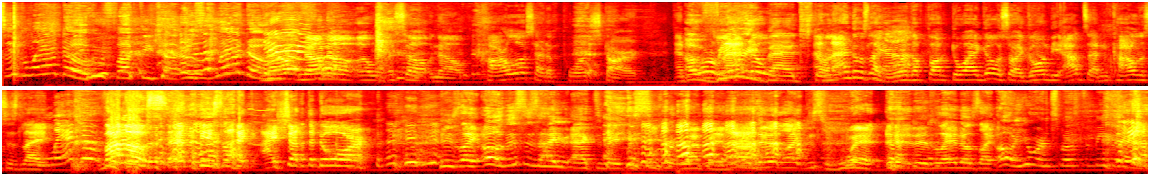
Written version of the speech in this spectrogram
Carlos and Lando who fucked each other. It was Lando. No, no, no. Uh, so no, Carlos had a poor start, and A poor very Lando, bad start. And Lando's like, Yeah. "Where the fuck do I go?" So I go on the outside, and Carlos is like, Lando "Vamos!" and he's like, "I shut the door." He's like, oh, this is how you activate the secret weapon. And then it like just went. And then Lando's like, oh, you weren't supposed to be there.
